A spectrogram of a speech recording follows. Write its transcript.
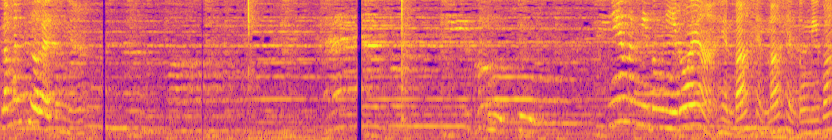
แล้วมันคืออะไรตรงเนี้ยเนี่ยมันมีตรงนี้ด้วยอะ เห็นปะเห็นปะเห็นตรงนี้ปะ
